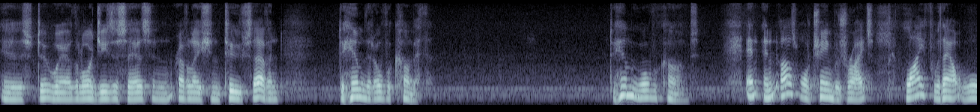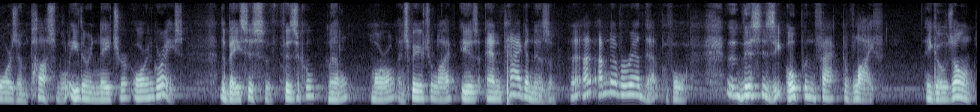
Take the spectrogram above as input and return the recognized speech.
is to where the Lord Jesus says in Revelation 2 7, To him that overcometh. To him who overcomes. And, and Oswald Chambers writes, Life without war is impossible, either in nature or in grace. The basis of physical, mental, moral, and spiritual life is antagonism. I, have never read that before. This is the open fact of life. He goes on,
